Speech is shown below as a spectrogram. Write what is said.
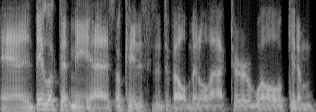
and they looked at me as, okay, this is a developmental actor. We'll get them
